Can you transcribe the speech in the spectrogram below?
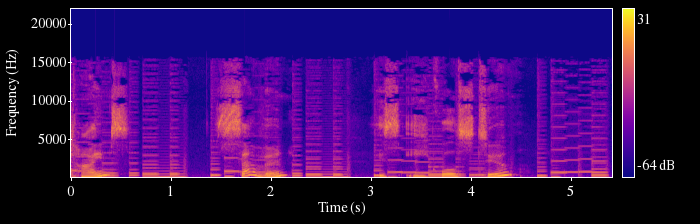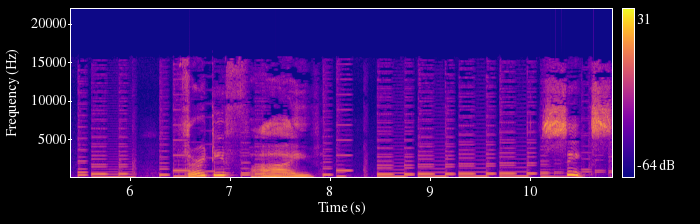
times 7 is equals to 35. 6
